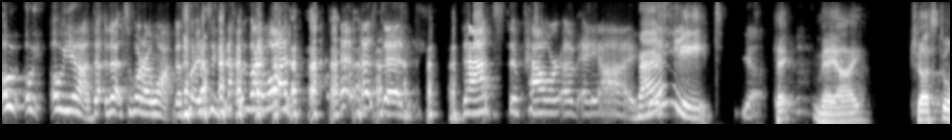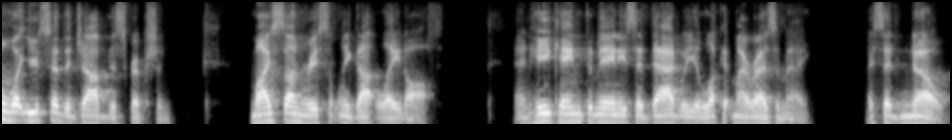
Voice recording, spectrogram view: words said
oh, oh, oh yeah, that, that's what I want. That's, what, that's exactly what I want." I said, "That's the power of AI." Right. Yeah. Okay. May I? Just on what you said, the job description. My son recently got laid off, and he came to me and he said, "Dad, will you look at my resume?" I said, "No."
